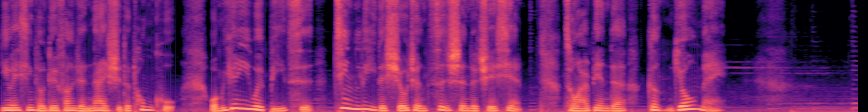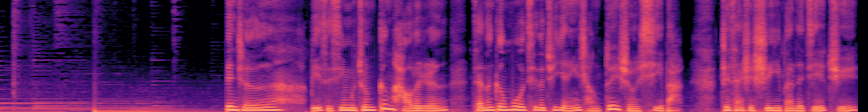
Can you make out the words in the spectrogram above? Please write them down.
因为心疼对方忍耐时的痛苦，我们愿意为彼此尽力的修正自身的缺陷，从而变得更优美，变成彼此心目中更好的人，才能更默契的去演一场对手戏吧。这才是诗一般的结局。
